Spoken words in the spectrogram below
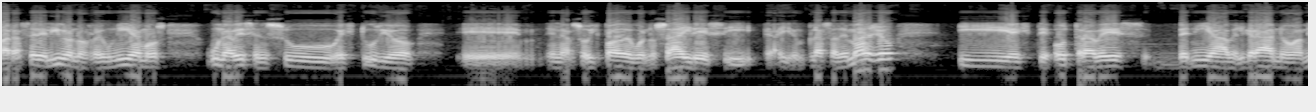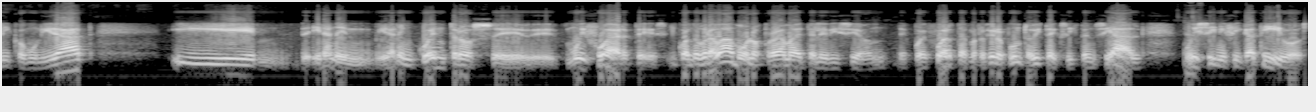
para hacer el libro nos reuníamos una vez en su estudio eh, en el Arzobispado de Buenos Aires y ahí en Plaza de Mayo, y este, otra vez venía a Belgrano a mi comunidad, y eran, eran encuentros eh, muy fuertes. Y cuando grabábamos los programas de televisión, después fuertes, me refiero al punto de vista existencial, muy significativos,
